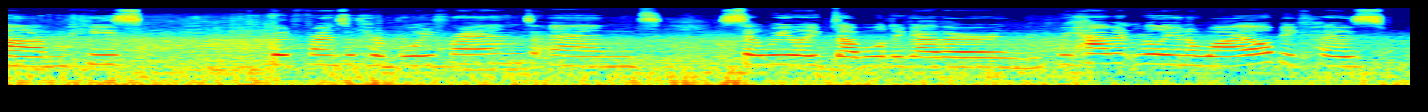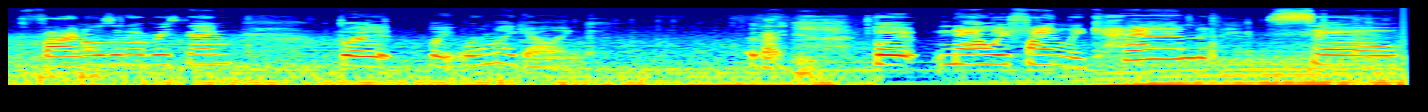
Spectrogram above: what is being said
um, he's good friends with her boyfriend and so we like double together and we haven't really in a while because finals and everything. But wait, where am I going? Okay, but now we finally can. So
